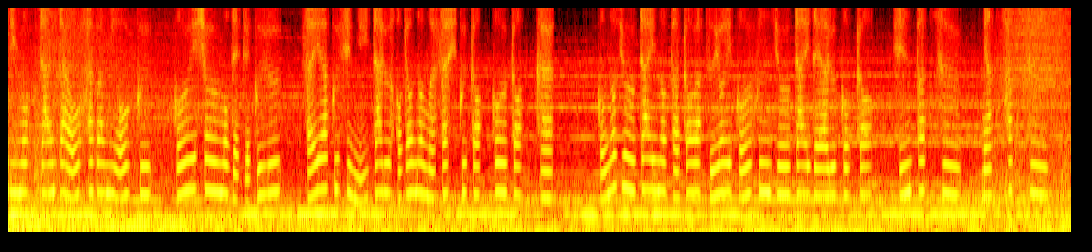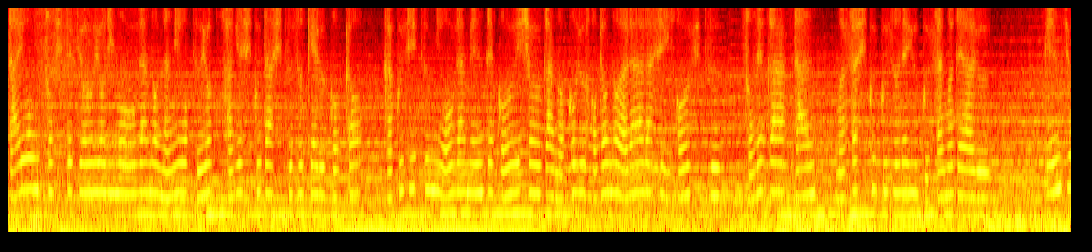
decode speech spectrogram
りも負担が大幅に多く、後遺症も出てくる。最悪死に至るほどのまさしく特攻特化。この状態のことは強い興奮状態であること、心拍数、脈拍数、体温そして強よりもオーラの波を強く激しく出し続けること、確実にオーラ面で後遺症が残るほどの荒々しい放出、それが、単、まさしく崩れゆく様である。現状、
